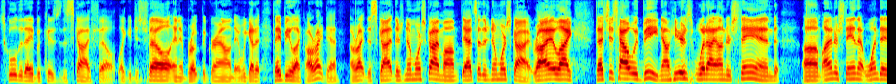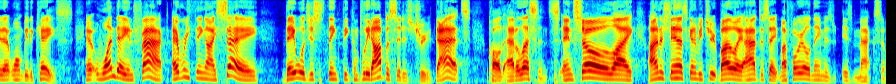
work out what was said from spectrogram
school today because the sky fell. Like it just fell and it broke the ground, and we got to." They'd be like, "All right, Dad. All right, the sky. There's no more sky, Mom. Dad said there's no more sky. Right? Like that's just how it would be." Now, here's what I understand. Um, I understand that one day that won't be the case. And one day, in fact, everything I say they will just think the complete opposite is true. That's called adolescence. And so, like, I understand that's going to be true. By the way, I have to say, my four year old name is, is Maxim.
